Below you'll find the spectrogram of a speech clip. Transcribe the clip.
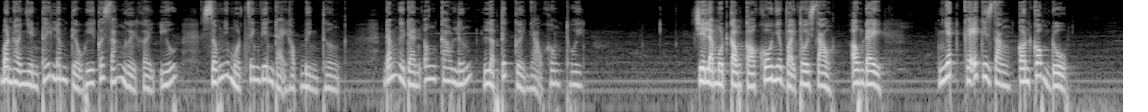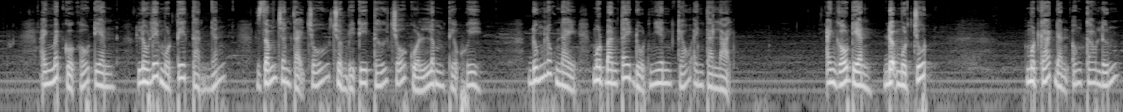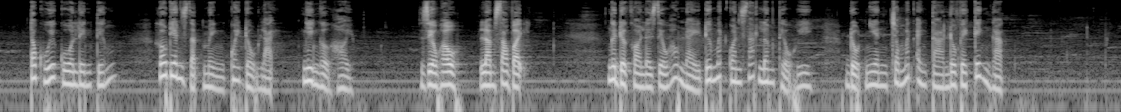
Bọn họ nhìn thấy Lâm Tiểu Huy có dáng người gầy yếu, giống như một sinh viên đại học bình thường. Đám người đàn ông cao lớn lập tức cười nhạo không thôi. Chỉ là một cọng cỏ khô như vậy thôi sao? Ông đây, nhét khẽ cái răng còn không đủ. Ánh mắt của gấu đen lồ lên một tia tàn nhẫn, dấm chân tại chỗ chuẩn bị đi tới chỗ của Lâm Tiểu Huy. Đúng lúc này, một bàn tay đột nhiên kéo anh ta lại. Anh gấu đen, đợi một chút. Một gã đàn ông cao lớn, tóc húi cua lên tiếng. Gấu đen giật mình quay đầu lại, nghi ngờ hỏi. Diều hâu, làm sao vậy? Người được gọi là Diều hâu này đưa mắt quan sát Lâm Thiểu Huy. Đột nhiên trong mắt anh ta lộ về kinh ngạc.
